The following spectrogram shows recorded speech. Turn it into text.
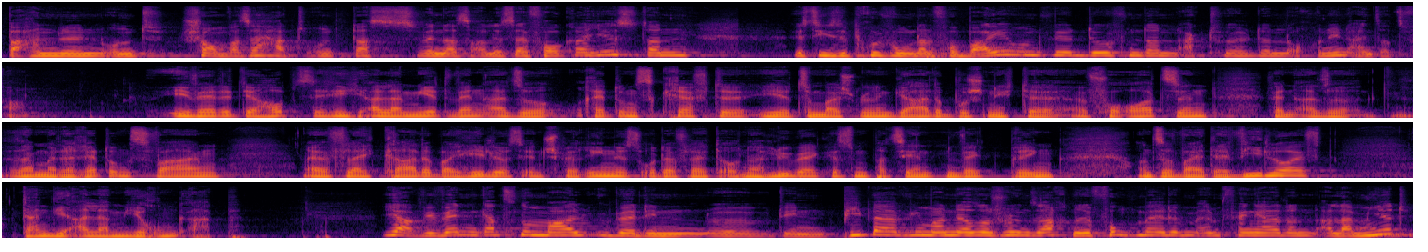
behandeln und schauen, was er hat. Und das, wenn das alles erfolgreich ist, dann ist diese Prüfung dann vorbei und wir dürfen dann aktuell dann auch in den Einsatz fahren. Ihr werdet ja hauptsächlich alarmiert, wenn also Rettungskräfte hier zum Beispiel in Gardebusch nicht äh, vor Ort sind, wenn also, sagen wir, der Rettungswagen äh, vielleicht gerade bei Helios in Schwerin ist oder vielleicht auch nach Lübeck ist, einen Patienten wegbringen und so weiter. Wie läuft dann die Alarmierung ab? Ja, wir werden ganz normal über den, äh, den Pieper, wie man ja so schön sagt, ne, Funkmeldeempfänger dann alarmiert.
